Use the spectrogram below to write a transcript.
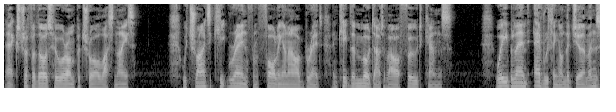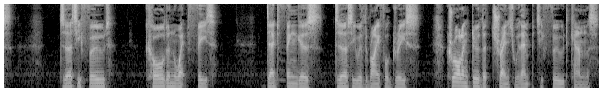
extra for those who were on patrol last night. We try to keep rain from falling on our bread and keep the mud out of our food cans. We blame everything on the Germans. Dirty food, cold and wet feet, dead fingers, dirty with rifle grease, crawling through the trench with empty food cans.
